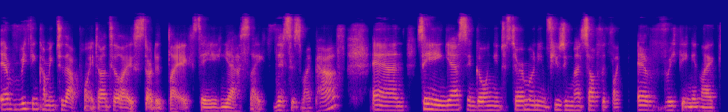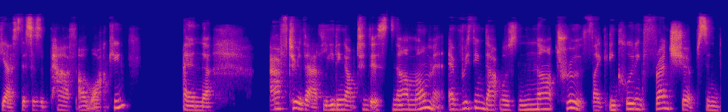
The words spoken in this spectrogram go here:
everything coming to that point until i started like saying yes like this is my path and saying yes and going into ceremony infusing myself with like everything and like yes this is a path i'm walking. And uh, after that, leading up to this now moment, everything that was not truth, like including friendships and,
